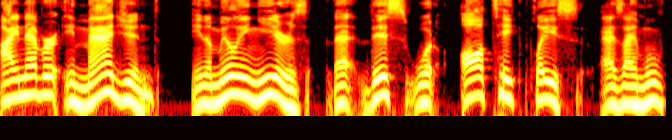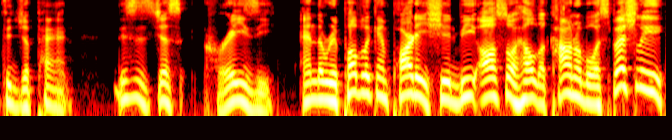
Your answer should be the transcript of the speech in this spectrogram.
I never imagined in a million years that this would all take place as I moved to Japan. This is just crazy. And the Republican Party should be also held accountable, especially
